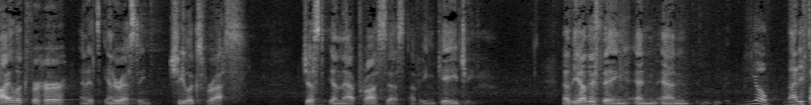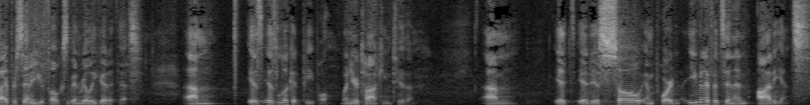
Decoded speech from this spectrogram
I look for her, and it's interesting. She looks for us. Just in that process of engaging. Now, the other thing, and, and you know, 95% of you folks have been really good at this, um, is, is look at people when you're talking to them. Um, it, it is so important, even if it's in an audience.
